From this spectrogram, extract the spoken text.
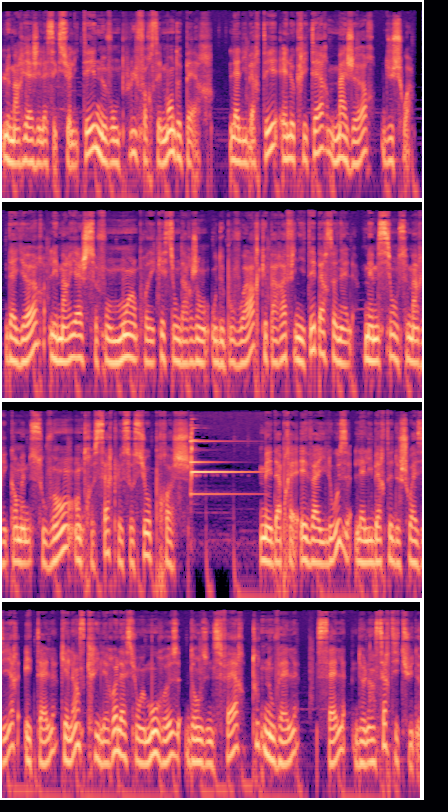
Le mariage et la sexualité ne vont plus forcément de pair. La liberté est le critère majeur du choix. D'ailleurs, les mariages se font moins pour des questions d'argent ou de pouvoir que par affinité personnelle, même si on se marie quand même souvent entre cercles sociaux proches. Mais d'après Eva Illouz, la liberté de choisir est telle qu'elle inscrit les relations amoureuses dans une sphère toute nouvelle, celle de l'incertitude.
